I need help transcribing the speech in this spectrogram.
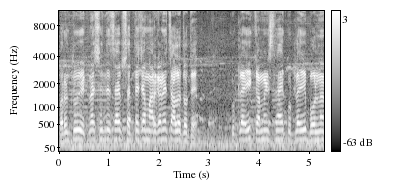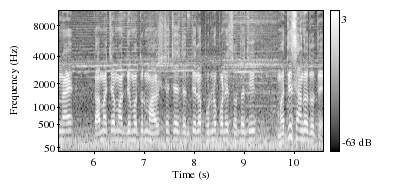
परंतु एकनाथ शिंदे साहेब सत्याच्या मार्गाने चालत होते. कुठल्याही कमेंट्स नाही कुठलंही बोलणं नाही. कामाच्या माध्यमातून महाराष्ट्राच्या जनतेला पूर्णपणे स्वतःची मती सांगत होते.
